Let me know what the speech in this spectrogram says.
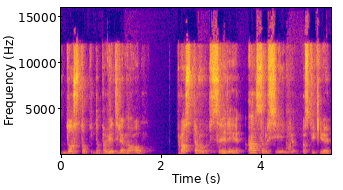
доступ до повітряного простору Сирії, а з Росією, оскільки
